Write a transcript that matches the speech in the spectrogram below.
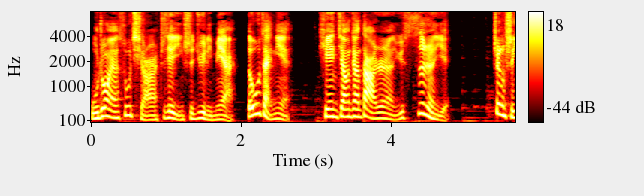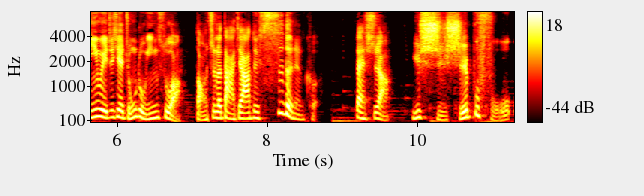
武状元苏乞儿》这些影视剧里面都在念“天将降大任于斯人也”。正是因为这些种种因素啊。导致了大家对“私”的认可，但是啊，与史实不符。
